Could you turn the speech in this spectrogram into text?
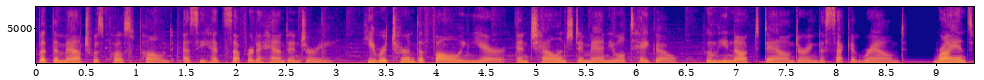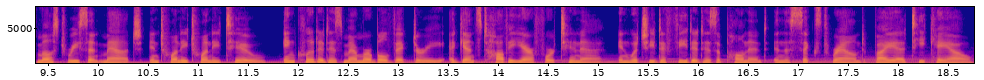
but the match was postponed as he had suffered a hand injury. He returned the following year and challenged Emmanuel Tagoe, whom he knocked down during the second round. Ryan's most recent match in 2022 included his memorable victory against Javier Fortuna, in which he defeated his opponent in the sixth round via a TKO.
